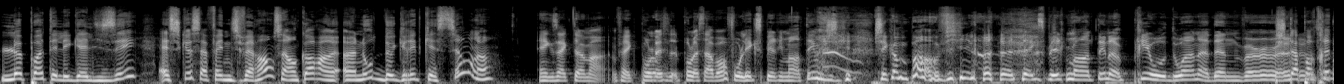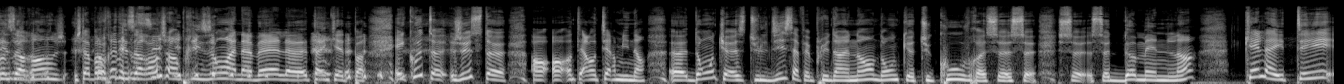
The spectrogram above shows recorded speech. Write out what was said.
le pot est légalisé, est-ce que ça fait une différence? C'est encore un, un autre degré de question, là? Exactement. Fait que pour le, pour le savoir, faut l'expérimenter, mais j'ai- j'ai comme pas envie là, de l'expérimenter d'un prix aux douanes à Denver. Je t'apporterai des oranges. Je t'apporterai des oranges en prison, Annabelle. euh, T'inquiète pas. Écoute, euh, juste euh, en, en- en terminant. euh, donc, euh, tu le dis, ça fait plus d'un an donc que tu couvres ce, ce, ce, ce domaine-là. Quel a été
